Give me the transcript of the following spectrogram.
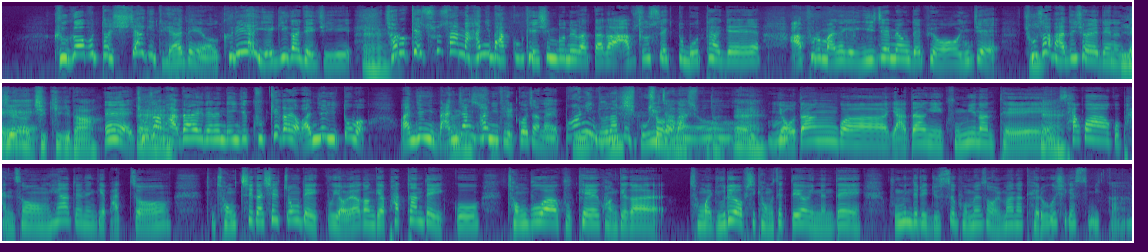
그거부터 시작이 돼야 돼요. 그래야 얘기가 되지. 네. 저렇게 수사 많이 받고 계신 분을 갖다가 압수수색도 못하게 앞으로 만약에 이재명 대표 이제 조사 받으셔야 되는데. 이제는 지키기다. 네, 조사 예. 받아야 되는데 이제 국회가 완전히 또 완전히 난장판이 알겠습니다. 될 거잖아요. 뻔히 이- 눈앞에 20초 보이잖아요. 예. 음? 여당과 야당이 국민한테 네. 사과하고 반성해야 되는 게 맞죠. 좀 정치가 실종돼 있고 여야 관계가 파탄돼 있고 정부와 국회의 관계가 정말 유례 없이 경색되어 있는데 국민들이 뉴스 보면서 얼마나 괴로우시겠습니까?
